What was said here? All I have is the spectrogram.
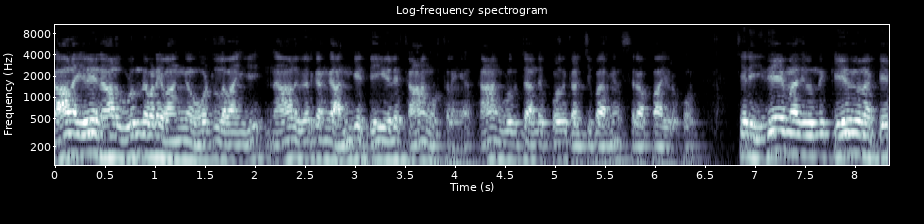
காலையிலே நாலு உளுந்த வடை வாங்க ஹோட்டலில் வாங்கி நாலு பேருக்கு அங்கே அங்கே டெய்லியே தானம் கொடுத்துருங்க. தானம் கொடுத்துட்டு அந்த பொழுது கழிச்சு பாருங்க சிறப்பாக இருக்கும். சரி இதே மாதிரி வந்து கேது கே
